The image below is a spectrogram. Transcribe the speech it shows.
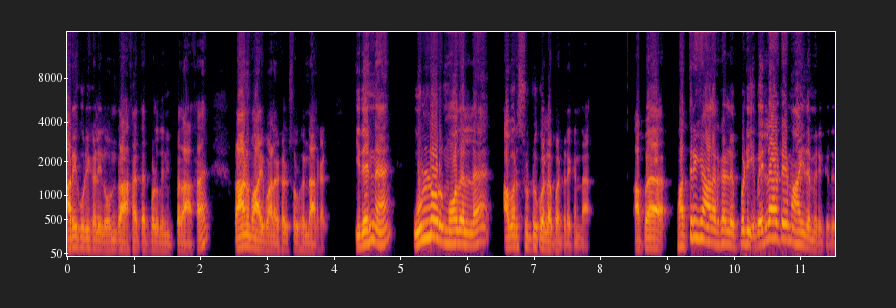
அறிகுறிகளில் ஒன்றாக தற்பொழுது நிற்பதாக ராணுவ ஆய்வாளர்கள் சொல்கின்றார்கள். இது என்ன உள்ளூர் மோதல்ல அவர் சுட்டுக் கொல்லப்பட்டிருக்கின்றார். அப்ப பத்திரிகையாளர்கள் எப்படி எல்லார்ட்டையும் ஆயுதம் இருக்குது.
